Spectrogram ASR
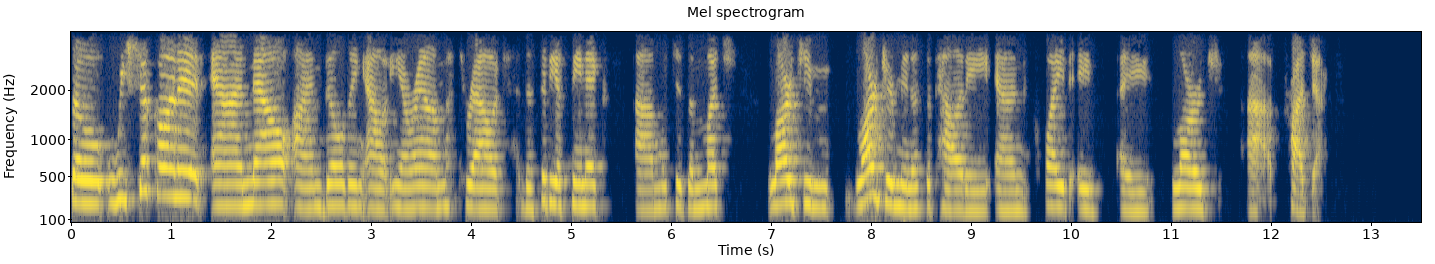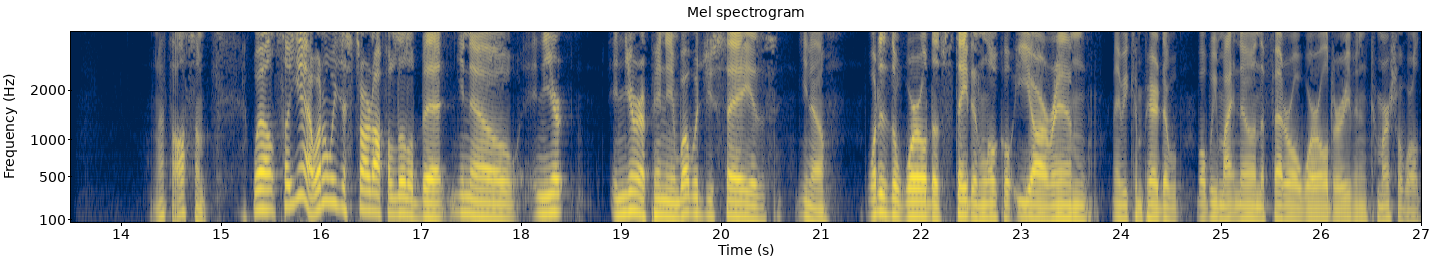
So we shook on it and now I'm building out ERM throughout the city of Phoenix, um, which is a much larger, larger municipality and quite a, a large uh, project. That's awesome. Well, so yeah, why don't we just start off a little bit? You know, in your in your opinion, what would you say is you know what is the world of state and local ERM, maybe compared to what we might know in the federal world or even commercial world?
